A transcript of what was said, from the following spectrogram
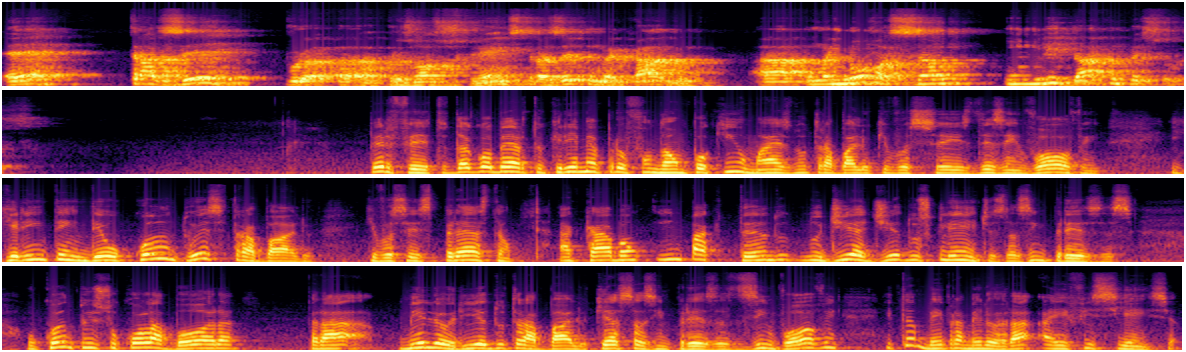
é trazer para uh, os nossos clientes, trazer para o mercado uh, uma inovação em lidar com pessoas. Perfeito. Dagoberto, queria me aprofundar um pouquinho mais no trabalho que vocês desenvolvem e queria entender o quanto esse trabalho que vocês prestam acabam impactando no dia a dia dos clientes, das empresas. O quanto isso colabora para melhoria do trabalho que essas empresas desenvolvem e também para melhorar a eficiência.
